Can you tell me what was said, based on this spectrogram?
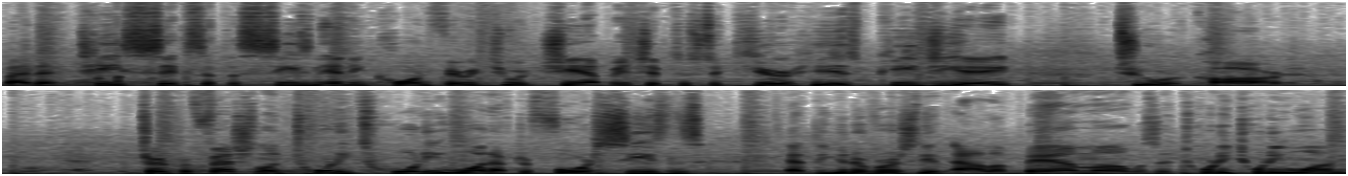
by that T6 at the season-ending Korn Ferry Tour Championship to secure his PGA Tour card. Turned professional in 2021 after four seasons at the University of Alabama. Was a 2021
